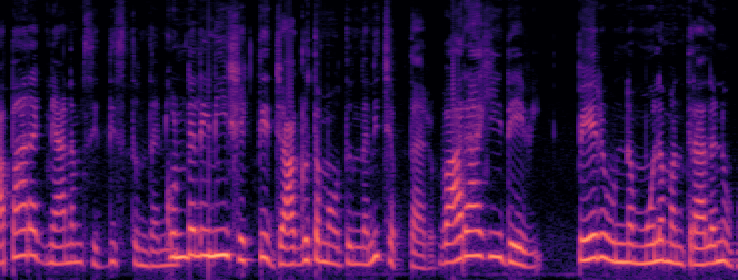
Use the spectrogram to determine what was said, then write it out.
అపార జ్ఞానం సిద్ధిస్తుందని కుండలిని శక్తి జాగృతమవుతుందని చెప్తారు. వారాహీదేవి పేరు ఉన్న మూలమంత్రాలను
